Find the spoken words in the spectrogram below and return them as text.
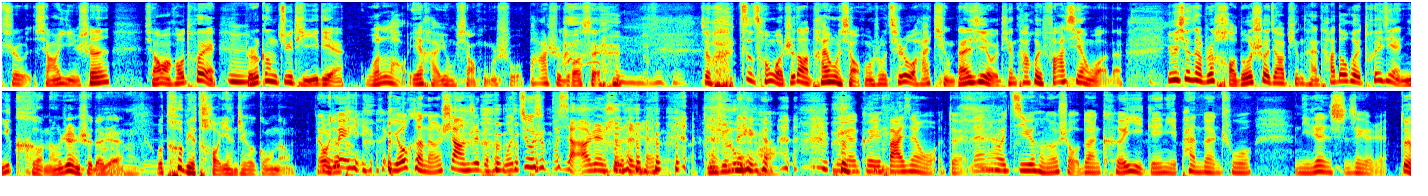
是想要隐身。想往后退，比如更具体一点，我姥爷还用小红书，八十多岁，就自从我知道他用小红书，其实我还挺担心有一天他会发现我的，因为现在不是好多社交平台，他都会推荐你可能认识的人，我特别讨厌这个功能。因为 有可能上这个，我就是不想要认识的人，通讯录那个那个可以发现我，对，但是他会基于很多手段，可以给你判断出你认识这个人。对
